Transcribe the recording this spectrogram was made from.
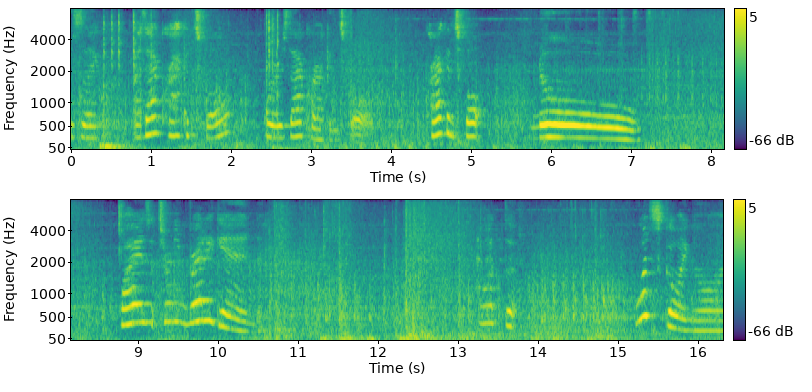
Is like, is that Kraken's Fall? Or is that Kraken's Fall? Kraken's Fall. No. Why is it turning red again? What the? What's going on?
